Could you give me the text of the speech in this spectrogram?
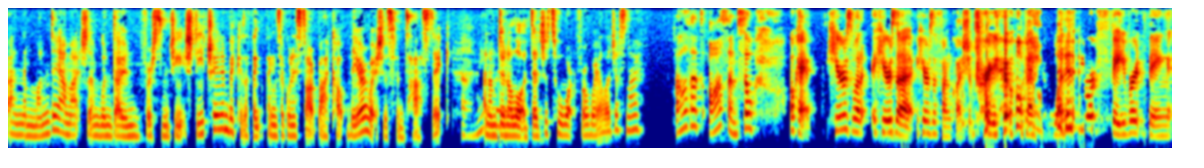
And then Monday, I'm actually I'm going down for some GHD training because I think things are going to start back up there, which is fantastic. Amazing. And I'm doing a lot of digital work for Wella just now. Oh, that's awesome. So, okay, here's what here's a here's a fun question for you. Okay. what is your favorite thing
